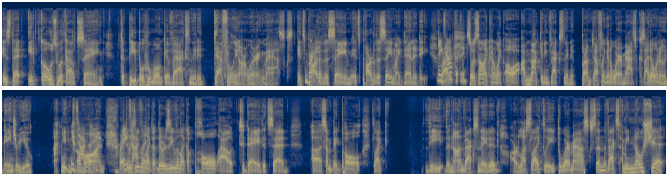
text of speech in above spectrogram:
Is that it goes without saying the people who won't get vaccinated definitely aren't wearing masks. It's part right. of the same. It's part of the same identity, exactly. right? So it's not like kind of like, oh, I'm not getting vaccinated, but I'm definitely going to wear a mask because I don't want to endanger you. I mean, exactly. come on, right? Exactly. There was even like a, there was even like a poll out today that said uh, some big poll like the the non-vaccinated are less likely to wear masks than the vax. I mean, no shit,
